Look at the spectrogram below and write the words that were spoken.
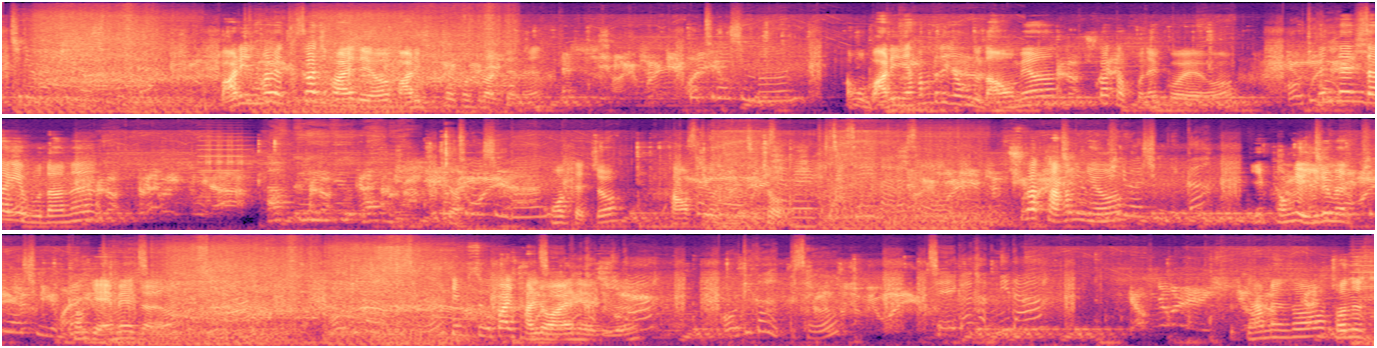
치료가 필요하십니까? 마린 화면 끝까지 봐야 돼요 마린 뮤탈 컨트롤 할 때는 호출하신 분? 하고 마린이 한 부대 정도 나오면 휴가 다 보낼 거예요 끝낸다기보다는 업그레이드 완료. 그쵸 호출하신 분? 공업됐죠? 방업 찍어주고 그쵸. 추가타 합류? 이 병력 잃으면 필요하십니까? 경기 애매해져요 팀 쓰고 빨리 달려와야 돼요 지금 어디가 아프세요? 제가 갑니다. 이렇게 하면서 저는.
